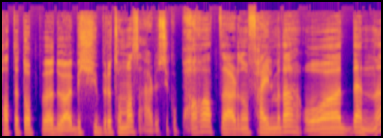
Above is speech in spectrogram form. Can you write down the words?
hatt dette oppe. Du er jo bekymret, Thomas. Er du psykopat? Er det noe feil med deg? Og denne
